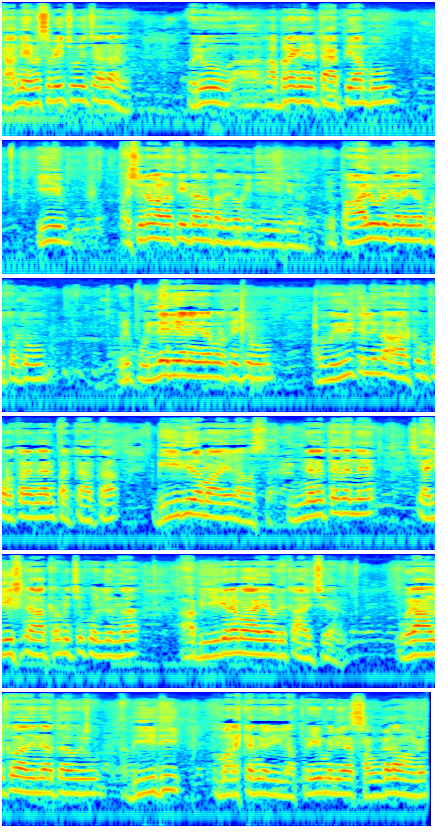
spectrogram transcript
ഞാൻ നിയമസഭയിൽ ചോദിച്ചതാണ്. ഒരു റബ്ബർ എങ്ങനെ ടാപ്പ് ചെയ്യാൻ പോവും? ഈ പശുവിനെ വളർത്തിയിട്ടാണ് പലരും ജീവിക്കുന്നത്. ഒരു പാൽ കൊടുക്കാൻ എങ്ങനെ പുറത്തോട്ട് പോകും ഒരു പുല്ലരിയാൻ എങ്ങനെ പുറത്തേക്ക് പോകും അപ്പൊ വീട്ടിൽ നിന്ന് ആർക്കും പുറത്തിറങ്ങാൻ പറ്റാത്ത ഭീതിതമായ ഒരവസ്ഥ ഇന്നലത്തെ തന്നെ അജീഷിനെ ആക്രമിച്ച് കൊല്ലുന്ന ആ ഭീകരമായ ഒരു കാഴ്ചയാണ്. ഒരാൾക്കും അതിന്റെ അകത്ത് ഒരു ഭീതി മറയ്ക്കാൻ കഴിയില്ല. അത്രയും വലിയ സങ്കടമാണ്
